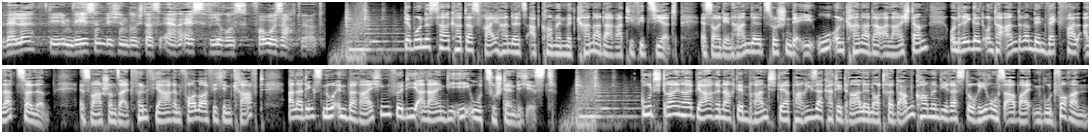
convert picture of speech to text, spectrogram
Welle, die im Wesentlichen durch das RS-Virus verursacht wird. Der Bundestag hat das Freihandelsabkommen mit Kanada ratifiziert. Es soll den Handel zwischen der EU und Kanada erleichtern und regelt unter anderem den Wegfall aller Zölle. Es war schon seit fünf Jahren vorläufig in Kraft, allerdings nur in Bereichen, für die allein die EU zuständig ist. Gut dreieinhalb Jahre nach dem Brand der Pariser Kathedrale Notre Dame kommen die Restaurierungsarbeiten gut voran.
